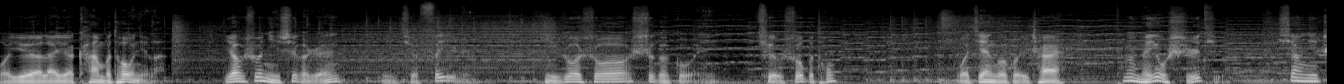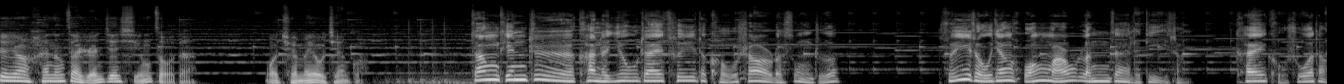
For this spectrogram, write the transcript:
我越来越看不透你了。要说你是个人，你却非人；你若说是个鬼，却又说不通。我见过鬼差，他们没有实体，像你这样还能在人间行走的，我却没有见过。张天志看着悠哉吹着口哨的宋哲，随手将黄毛扔在了地上，开口说道。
